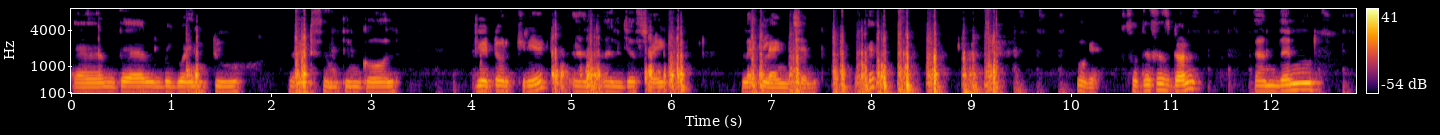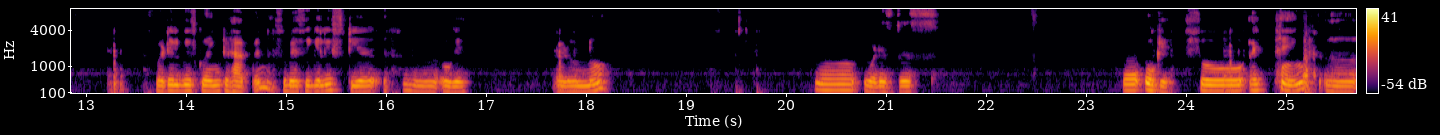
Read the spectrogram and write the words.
and there we'll be going to write something called get or create and I'll just write like langchain okay? Okay so this is done and then what will be going to happen? So basically steer uh, okay I don't know. Uh, what is this? Uh, okay so I think uh,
